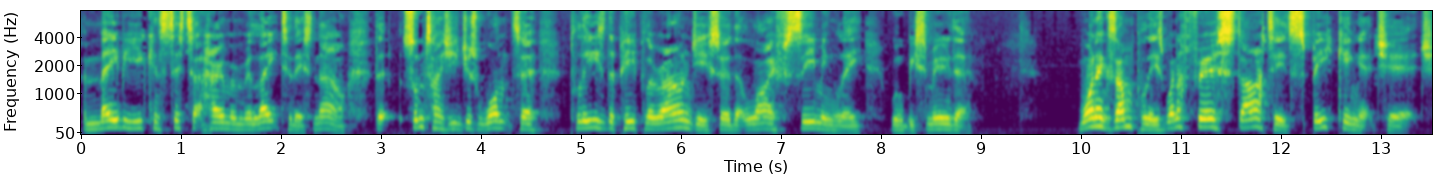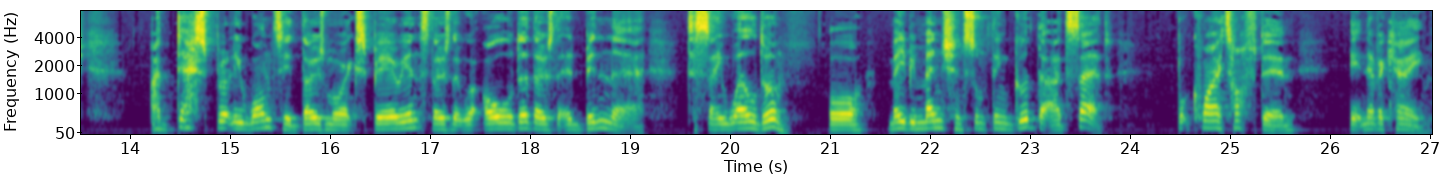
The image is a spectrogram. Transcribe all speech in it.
And maybe you can sit at home and relate to this now that sometimes you just want to please the people around you so that life seemingly will be smoother. One example is when I first started speaking at church, I desperately wanted those more experienced, those that were older, those that had been there, to say, Well done, or maybe mention something good that I'd said. But quite often, it never came.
